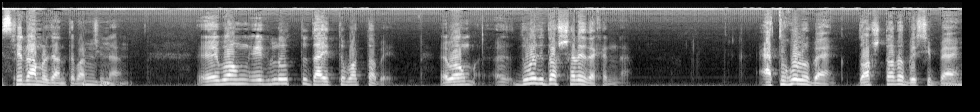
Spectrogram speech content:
সেটা আমরা জানতে পারছি না। এবং এগুলো তো দায়িত্ব বর্তাবে। এবং দু হাজার দশ সালে দেখেন না। এতগুলো ব্যাংক দশটারও বেশি ব্যাংক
